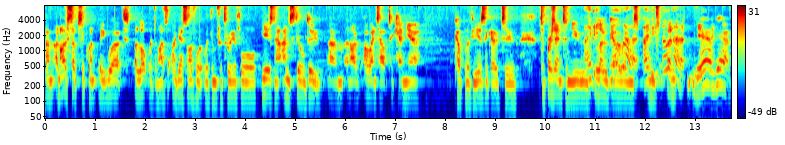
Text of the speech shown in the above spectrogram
Um, and I've subsequently worked a lot with them. I, th- I, guess I've worked with them for three or four years now and still do. Um, and I, I, went out to Kenya a couple of years ago to to present a new I didn't logo. Know that. And, I didn't know and, that. Yeah, yeah.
